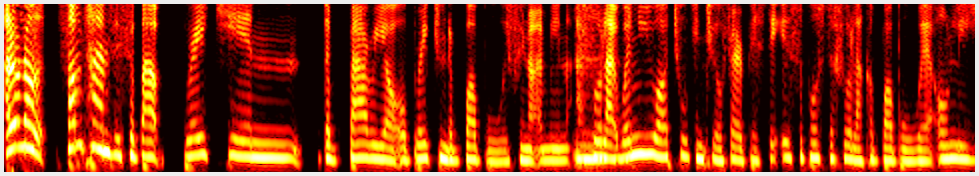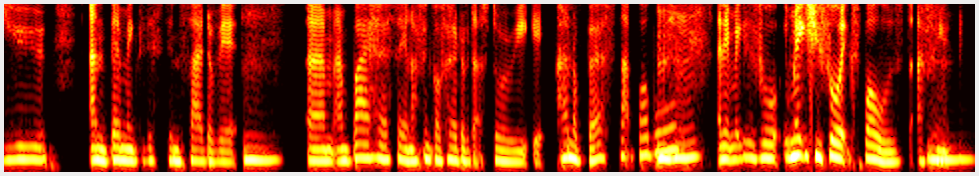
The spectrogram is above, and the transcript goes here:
I don't know. Sometimes it's about breaking the barrier or breaking the bubble, if you know what I mean. I feel like Mm. when you are talking to your therapist, it is supposed to feel like a bubble where only you and them exist inside of it. Mm. Um, and by her saying, I think I've heard of that story, it kind of bursts that bubble Mhm. and it makes you feel it makes you feel exposed, I think. Mm.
